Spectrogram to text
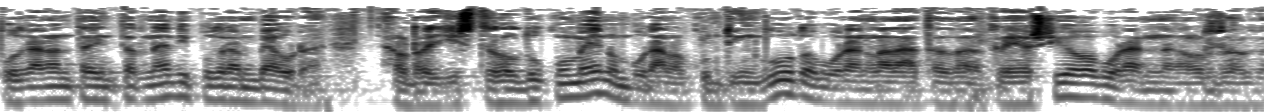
podran entrar a internet i podran veure el registre del document, on veuran el contingut, o veuran la data de creació, veuran els, els,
